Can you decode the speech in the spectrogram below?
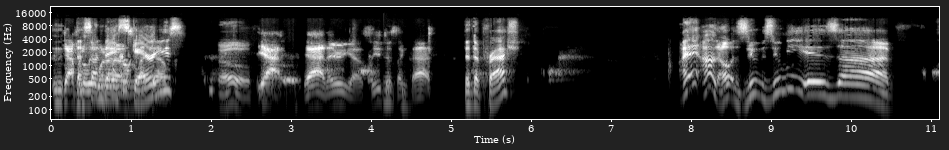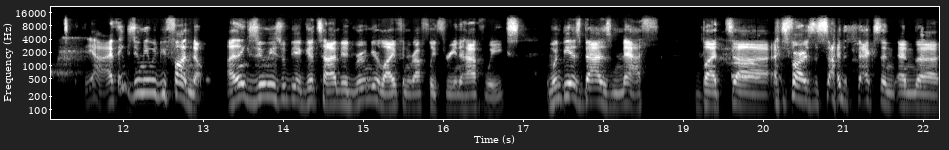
the definitely of Sunday scaries. Oh, Yeah, yeah. There you go. See, just like that. The depression. I, I don't know. Zo- Zoomy is, uh, yeah, I think Zoomy would be fun though. I think Zoomies would be a good time. It'd ruin your life in roughly three and a half weeks. It wouldn't be as bad as meth, but uh, as far as the side effects and and the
